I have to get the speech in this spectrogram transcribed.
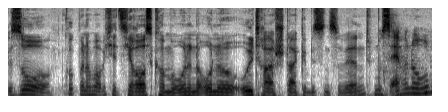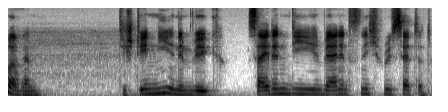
So, gucken wir nochmal, ob ich jetzt hier rauskomme, ohne, ohne ultra stark gebissen zu werden. Du musst einfach nur rüberrennen. Die stehen nie in dem Weg. Sei denn, die werden jetzt nicht resettet.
